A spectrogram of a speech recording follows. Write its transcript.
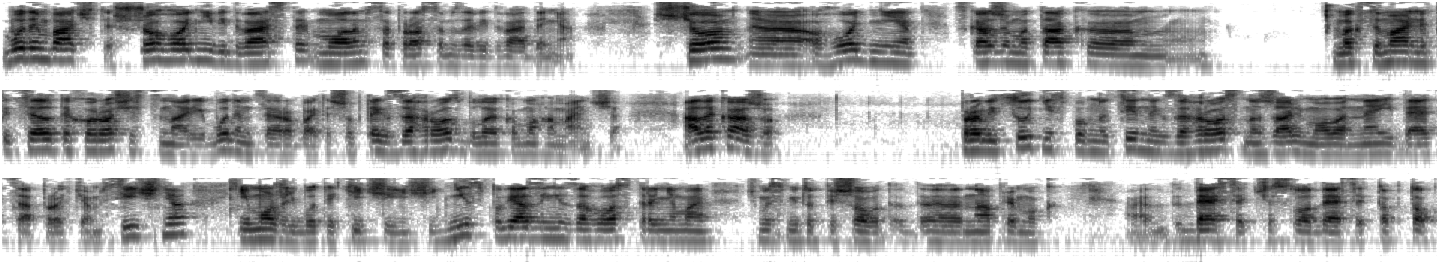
будемо бачити, що годні відвести, молимося, просимо за відведення. Що е, годні, скажімо так, ем, максимально підсилити хороші сценарії, будемо це робити, щоб тих загроз було якомога менше. Але кажу, про відсутність повноцінних загроз, на жаль, мова не йдеться протягом січня, і можуть бути ті чи інші дні пов'язані з загостреннями. Чомусь мені тут пішов е, напрямок е, 10, число 10, тобто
